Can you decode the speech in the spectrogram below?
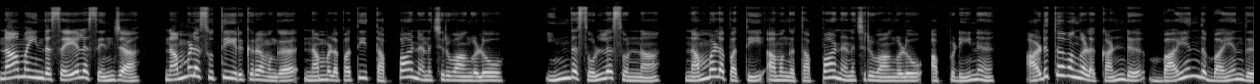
நாம இந்த செயலை செஞ்சா நம்மள சுத்தி இருக்கிறவங்க நம்மள பத்தி தப்பா நினைச்சிருவாங்களோ? இந்த சொல்ல சொன்னா நம்மள பத்தி அவங்க தப்பா நினைச்சிருவாங்களோ? அப்படின்னு அடுத்தவங்கள கண்டு பயந்து பயந்து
